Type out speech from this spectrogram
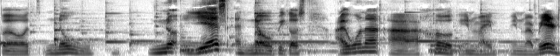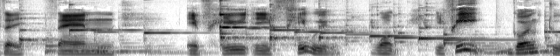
But no no yes and no because I wanna uh, hug in my in my birthday. Then if he if he will well, if he going to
